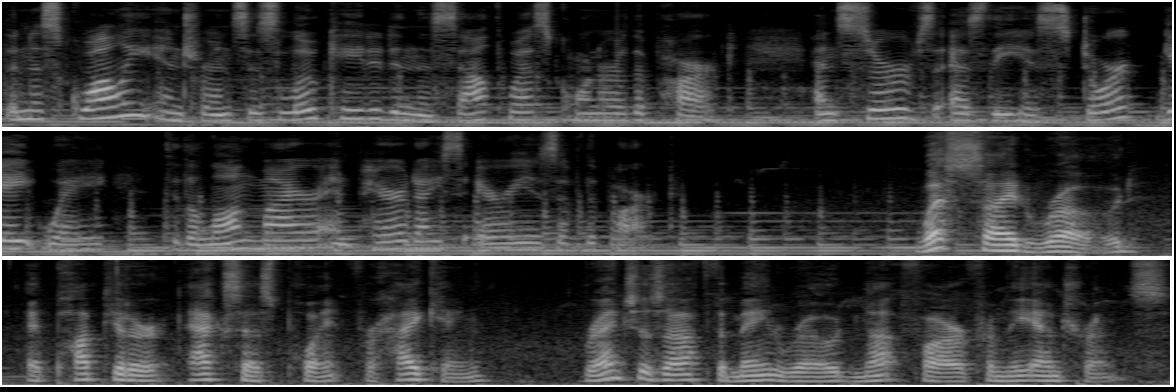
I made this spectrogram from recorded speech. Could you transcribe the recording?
The Nisqually entrance is located in the southwest corner of the park and serves as the historic gateway to the Longmire and Paradise areas of the park. West Side Road, a popular access point for hiking, branches off the main road not far from the entrance.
